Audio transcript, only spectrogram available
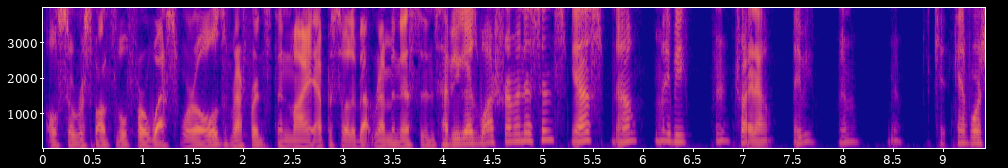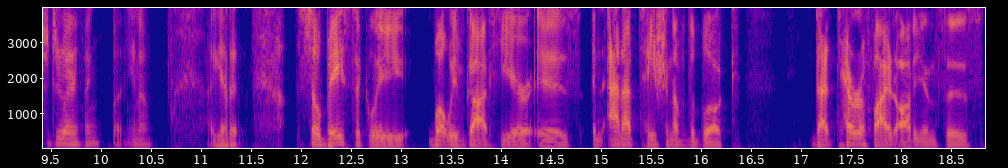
also responsible for Westworld, referenced in my episode about Reminiscence. Have you guys watched Reminiscence? Yes? No? Maybe. Try it out. Maybe. You know, yeah. can't, can't force you to do anything, but you know, I get it. So basically, what we've got here is an adaptation of the book that terrified audiences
